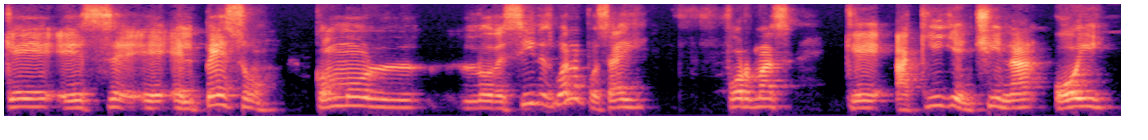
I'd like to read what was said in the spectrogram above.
¿Qué es eh, el peso? ¿Cómo lo decides? Bueno, pues hay formas que aquí y en China, hoy,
